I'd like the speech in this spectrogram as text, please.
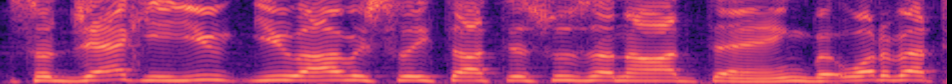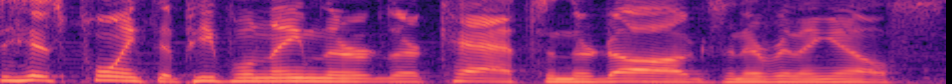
So, Jackie, you, you obviously thought this was an odd thing, but what about to his point that people name their, their cats and their dogs and everything else?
